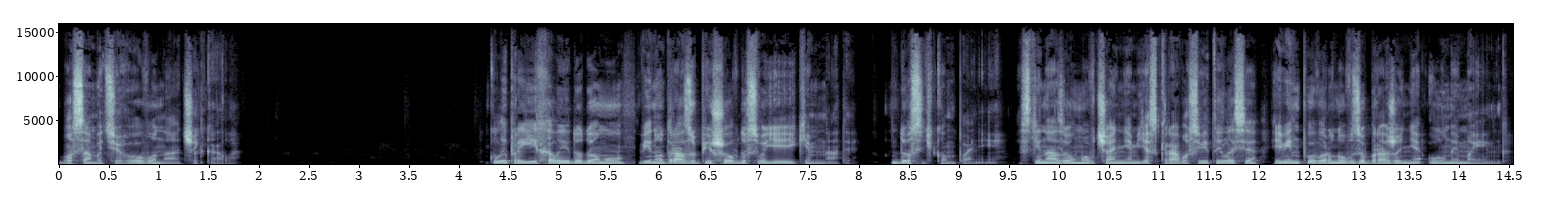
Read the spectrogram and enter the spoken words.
бо саме цього вона чекала. Коли приїхали додому, він одразу пішов до своєї кімнати. Досить компанії. Стіна за умовчанням яскраво світилася, і він повернув зображення Уни Мейнг.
